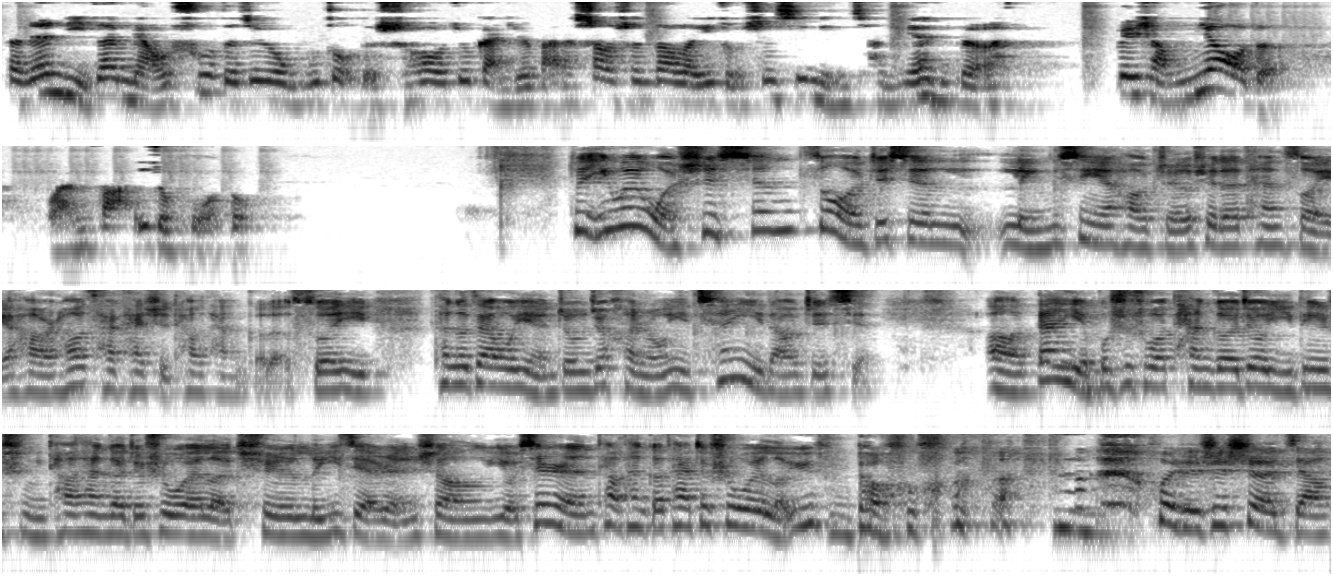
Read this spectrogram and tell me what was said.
反正你在描述的这个舞种的时候，就感觉把它上升到了一种身心灵层面的。非常妙的玩法，一种活动。对，因为我是先做这些灵性也好、哲学的探索也好，然后才开始跳探戈的，所以探戈在我眼中就很容易迁移到这些。呃，但也不是说探戈就一定是你跳探戈就是为了去理解人生，有些人跳探戈他就是为了运动，或者是社交。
